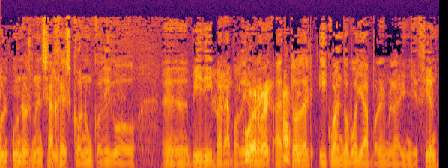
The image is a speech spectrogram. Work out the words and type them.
un- unos mensajes con un código eh, BIDI para poder QR. ver a todo el- y cuando voy a ponerme la inyección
